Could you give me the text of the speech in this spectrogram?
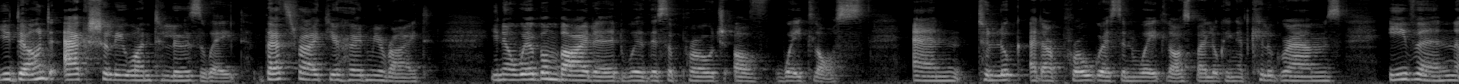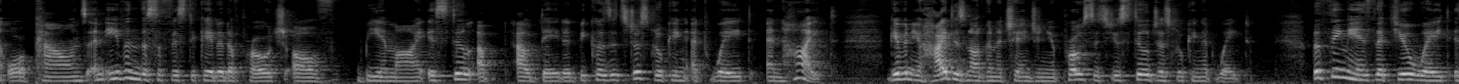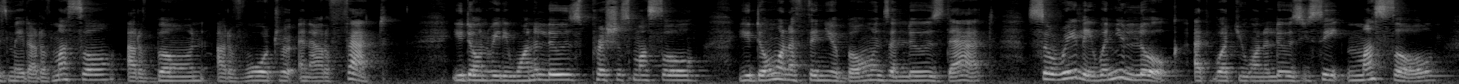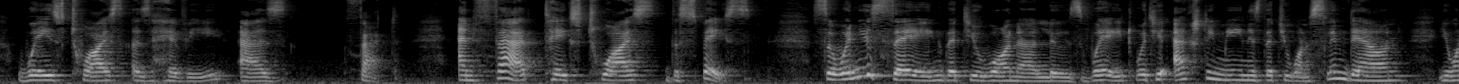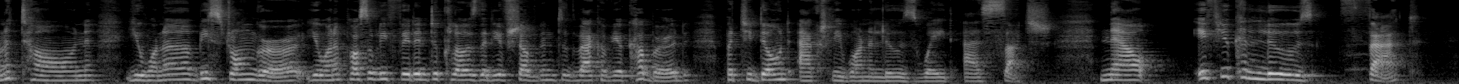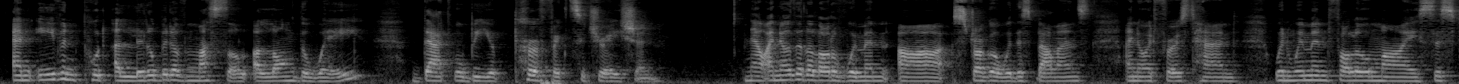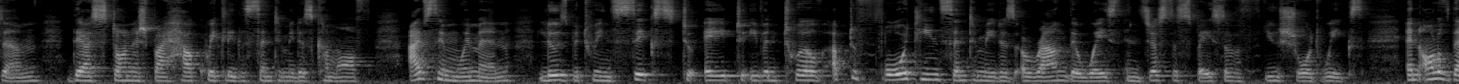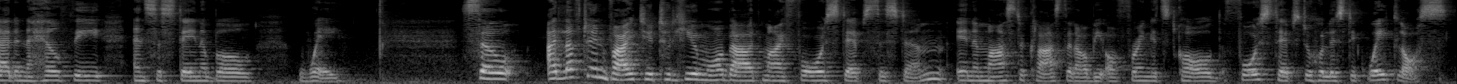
You don't actually want to lose weight. That's right, you heard me right. You know, we're bombarded with this approach of weight loss and to look at our progress in weight loss by looking at kilograms, even or pounds, and even the sophisticated approach of BMI is still up, outdated because it's just looking at weight and height. Given your height is not going to change in your process, you're still just looking at weight. The thing is that your weight is made out of muscle, out of bone, out of water, and out of fat. You don't really want to lose precious muscle. You don't want to thin your bones and lose that. So really, when you look at what you want to lose, you see muscle weighs twice as heavy as fat. And fat takes twice the space. So when you're saying that you want to lose weight, what you actually mean is that you want to slim down, you want to tone, you want to be stronger, you want to possibly fit into clothes that you've shoved into the back of your cupboard, but you don't actually want to lose weight as such. Now, if you can lose fat and even put a little bit of muscle along the way, that will be your perfect situation. Now, I know that a lot of women uh, struggle with this balance. I know it firsthand. When women follow my system, they're astonished by how quickly the centimeters come off. I've seen women lose between 6 to 8 to even 12, up to 14 centimeters around their waist in just the space of a few short weeks. And all of that in a healthy and sustainable way. So I'd love to invite you to hear more about my four step system in a masterclass that I'll be offering. It's called Four Steps to Holistic Weight Loss.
